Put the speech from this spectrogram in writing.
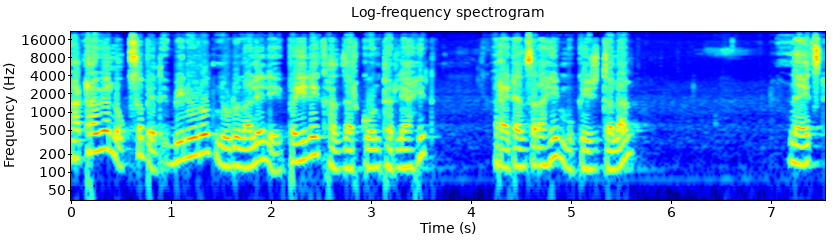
अठराव्या लोकसभेत बिनविरोध निवडून आलेले पहिले खासदार कोण ठरले आहेत? राईट आन्सर आहे मुकेश दलाल. नेक्स्ट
